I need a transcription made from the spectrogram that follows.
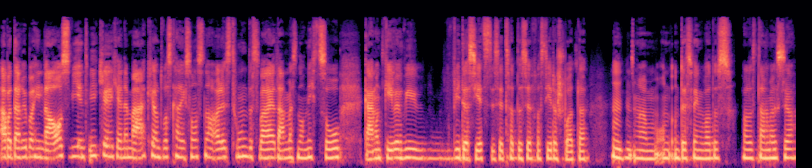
Aber darüber hinaus, wie entwickle ich eine Marke und was kann ich sonst noch alles tun, das war ja damals noch nicht so gang und gäbe, wie, wie das jetzt ist. Jetzt hat das ja fast jeder Sportler. Mhm. Ähm, und, und deswegen war das, war das damals ja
